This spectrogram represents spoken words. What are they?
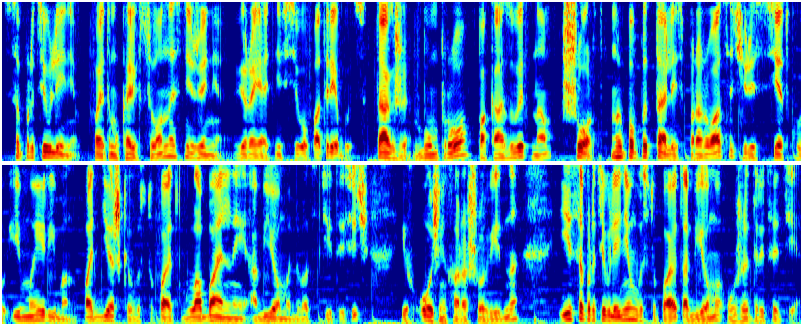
сопротивлением, поэтому коррекционное снижение вероятнее всего потребуется. Также Boom Pro показывает нам шорт. Мы попытались прорваться через сетку и Ribbon. Поддержкой выступают глобальные объемы 20 тысяч, их очень хорошо видно, и сопротивлением выступают объемы уже 30.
